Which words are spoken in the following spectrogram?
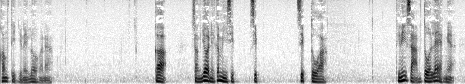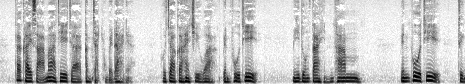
คล้องติดอยู่ในโลกอะนะ ก็สังโยชน์เนี่ยก็มีสิบสิบสิบตัว ทีนี้สามตัวแรกเนี่ย ถ้าใครสามารถที่จะกำจัดลงไปได้เนี่ยพระเจ้าก็ให้ชื่อว่าเป็นผู้ที่มีดวงตาเห็นธรรม เป็นผู้ที่ ถึง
